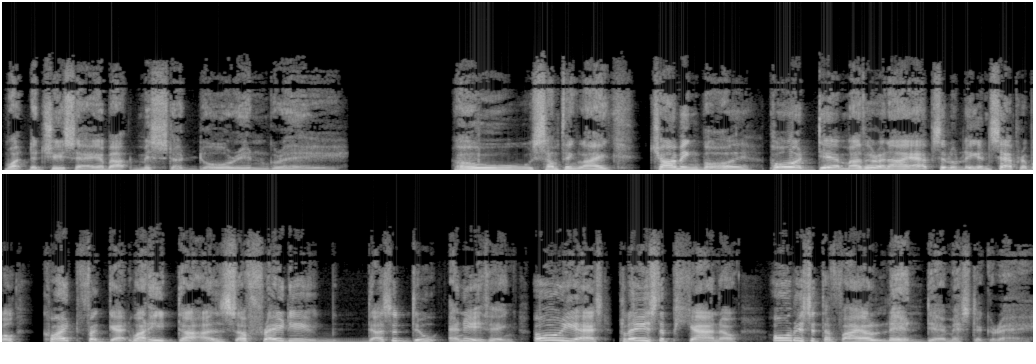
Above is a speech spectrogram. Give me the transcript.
what did she say about Mr. Dorian Gray?" "Oh, something like, 'Charming boy. Poor dear mother and I absolutely inseparable. Quite forget what he does. Afraid he doesn't do anything. Oh yes, plays the piano. Or is it the violin, dear Mr. Gray?'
